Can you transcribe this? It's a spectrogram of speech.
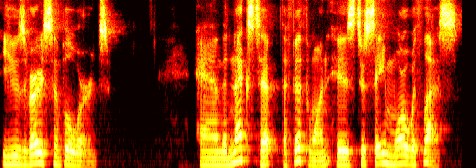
use very simple words. And the next tip, the fifth one, is to say more with less.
